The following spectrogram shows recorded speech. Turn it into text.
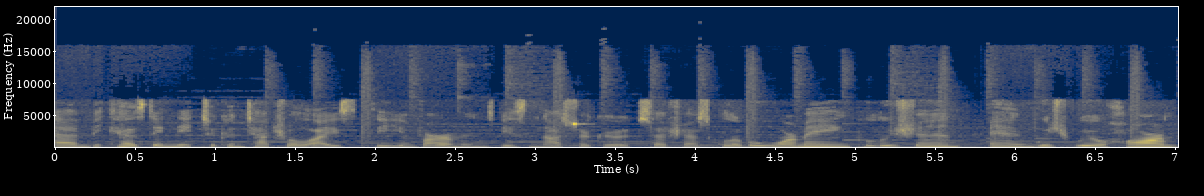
and because they need to contextualize the environment is not so good, such as global warming, pollution, and which will harm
